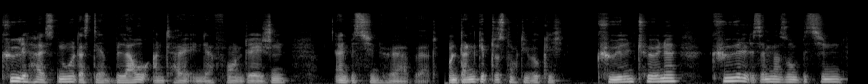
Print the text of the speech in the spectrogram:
kühl heißt nur, dass der Blauanteil in der Foundation ein bisschen höher wird. Und dann gibt es noch die wirklich kühlen Töne. Kühl ist immer so ein bisschen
